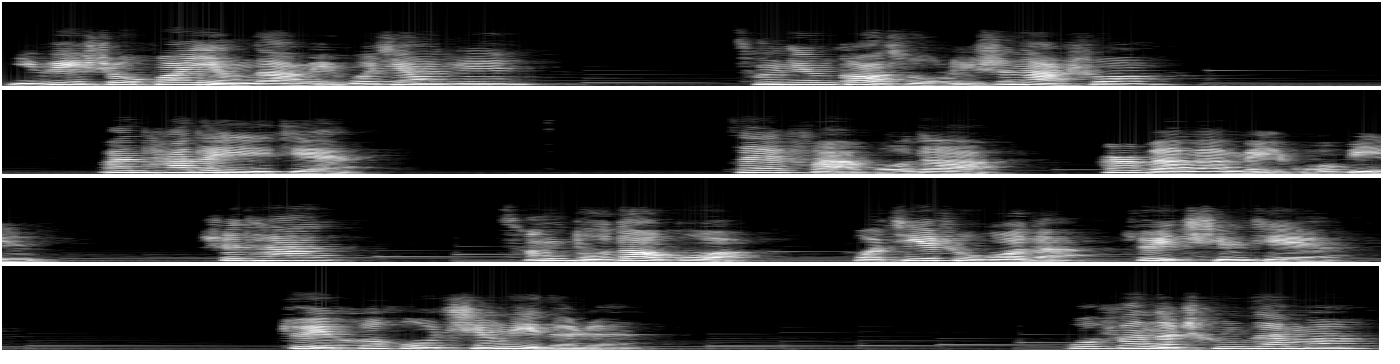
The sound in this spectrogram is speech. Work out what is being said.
一位受欢迎的美国将军，曾经告诉吕士纳说：“按他的意见，在法国的二百万美国兵是他曾读到过或接触过的最情节。”最合乎情理的人，过分的称赞吗？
